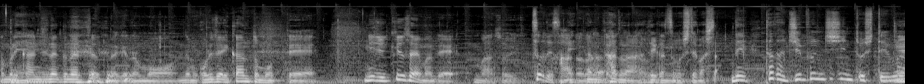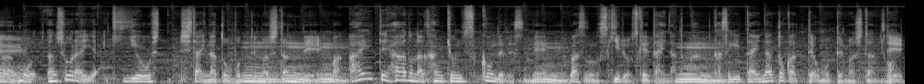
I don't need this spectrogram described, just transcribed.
あんまり感じなくなっちゃったけども、でもこれじゃいかんと思って29歳まで、まあ、そういうそうですね。ハードな生活をしてました、うん、でただ自分自身としては、もうあの将来起業したいなと思ってましたんで、まあ、あえてハードな環境に突っ込んでですね、うん、まあ、そのスキルをつけたいなとか、稼ぎたいなとかって思ってましたんで、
